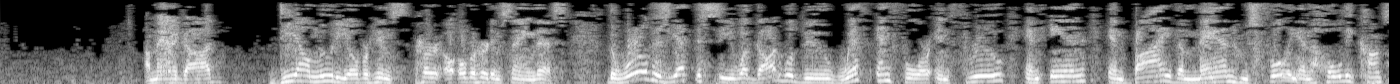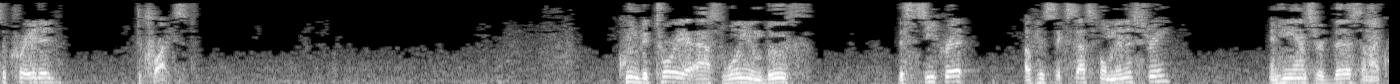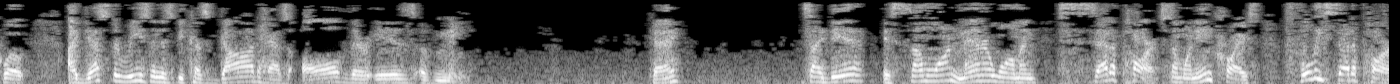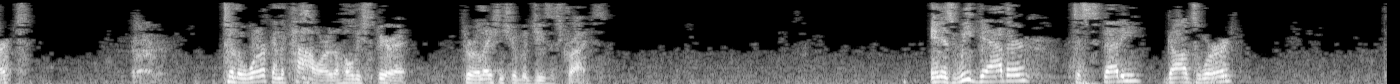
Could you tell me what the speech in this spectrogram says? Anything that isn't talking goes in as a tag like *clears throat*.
a man of God, D.L. Moody over him, heard, overheard him saying this. The world has yet to see what God will do with and for and through and in and by the man who's fully and wholly consecrated to Christ. Queen Victoria asked William Booth the secret of his successful ministry, and he answered this, and I quote, I guess the reason is because God has all there is of me. Okay? This idea is someone, man or woman, set apart, someone in Christ, fully set apart to the work and the power of the Holy Spirit through relationship with Jesus Christ. And as we gather to study God's Word,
